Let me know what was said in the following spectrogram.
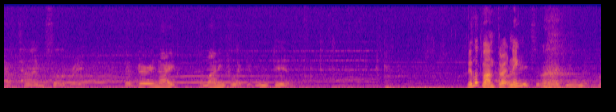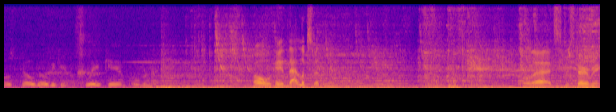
have time to celebrate. That very night, the mining collective moved in. They look Our non-threatening. gates of vacuum and Mos Pelgo became a slave camp overnight. Oh, okay, that looks threatening. Well, that's disturbing.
